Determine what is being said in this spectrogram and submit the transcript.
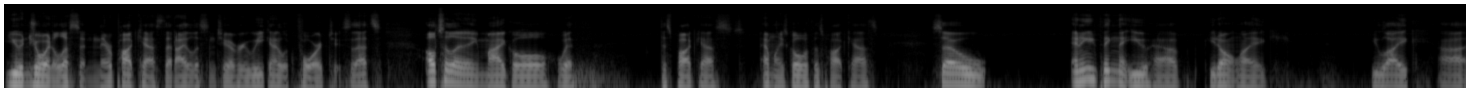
you enjoy to listen. They're podcasts that I listen to every week and I look forward to. So that's ultimately my goal with this podcast, Emily's goal with this podcast. So anything that you have you don't like, you like, uh,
